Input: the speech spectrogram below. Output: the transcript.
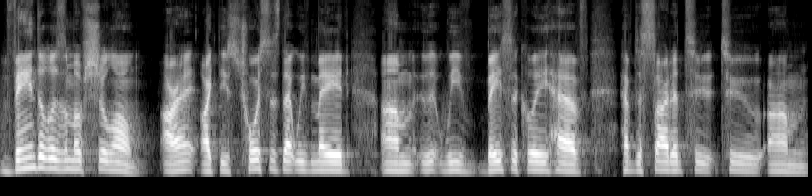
vandalism of shalom all right? Like these choices that we've made um, we've basically have have decided to to um,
